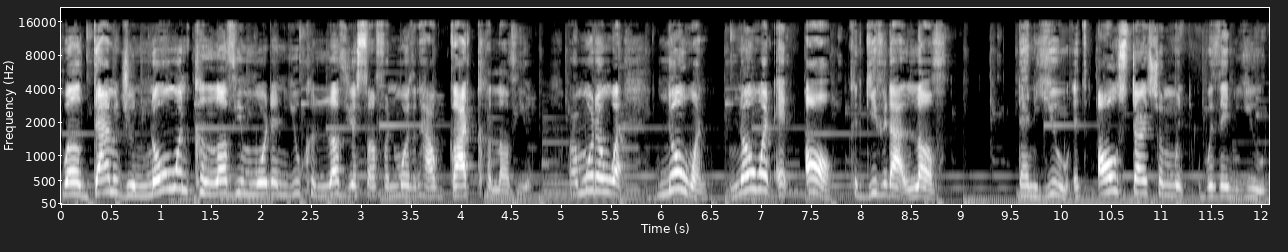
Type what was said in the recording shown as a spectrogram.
Will damage you. No one could love you more than you could love yourself and more than how God could love you or more than what no one no one at all could give you that love than you. It all starts from within you.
